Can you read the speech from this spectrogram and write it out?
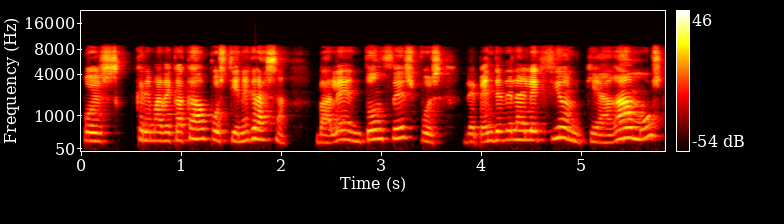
pues crema de cacao, pues tiene grasa. ¿Vale? Entonces, pues depende de la elección que hagamos,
